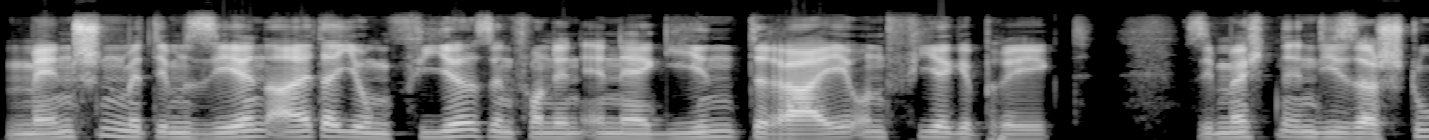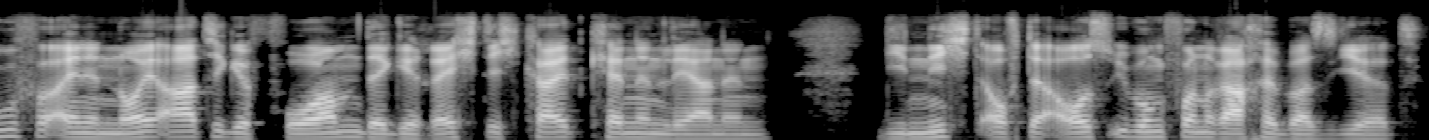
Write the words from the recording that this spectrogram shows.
Menschen mit dem Seelenalter Jung 4 sind von den Energien 3 und 4 geprägt. Sie möchten in dieser Stufe eine neuartige Form der Gerechtigkeit kennenlernen, die nicht auf der Ausübung von Rache basiert.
